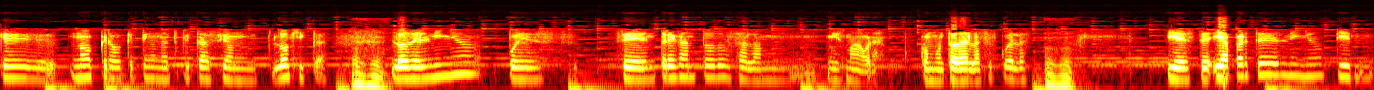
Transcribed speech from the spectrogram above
que no creo que tenga una explicación lógica. Lo del niño pues se entregan todos a la misma hora, como en todas las escuelas. Y este y aparte el niño tiene,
